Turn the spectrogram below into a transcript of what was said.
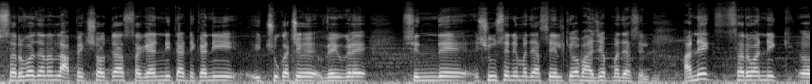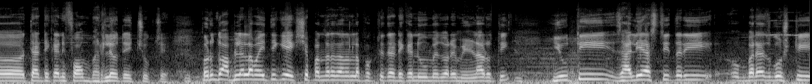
सर्वजणांना अपेक्षा होत्या. सगळ्यांनी त्या ठिकाणी इच्छुकाचे वेगवेगळे शिंदे शिवसेनेमध्ये असेल किंवा भाजपमध्ये असेल अनेक सर्वांनी त्या ठिकाणी फॉर्म भरले होते इच्छुकचे. परंतु आपल्याला माहिती आहे की एकशे पंधरा जणांना फक्त त्या ठिकाणी उमेदवारी मिळणार होती. युती झाली असती तरी बऱ्याच गोष्टी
